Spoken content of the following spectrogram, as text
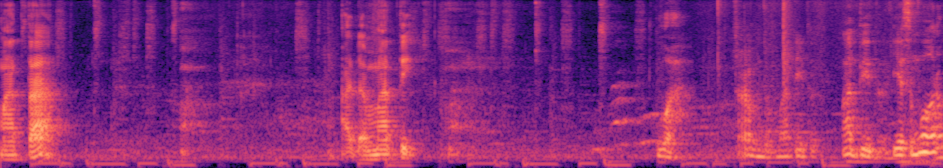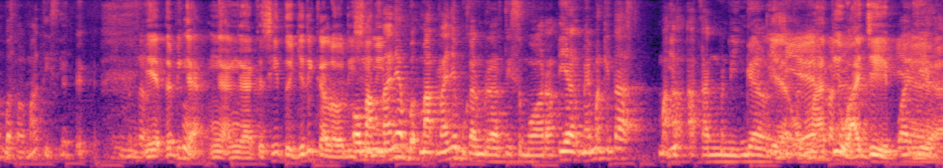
mata ada mati Wah Serem tuh mati tuh. mati itu. Ya semua orang bakal mati sih. Iya tapi nggak nggak nggak ke situ jadi kalau di oh sini maknanya maknanya bukan berarti semua orang. Ya memang kita ma- akan meninggal. ya Iya, mati wajib Wajib. Iya.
